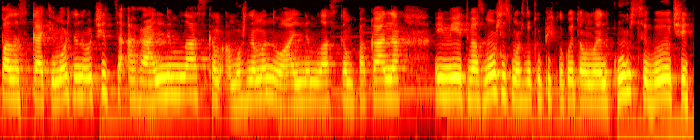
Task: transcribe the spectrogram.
полоскать, и можно научиться оральным ласкам, а можно мануальным ласкам. Пока она имеет возможность, можно купить какой-то онлайн-курс и выучить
